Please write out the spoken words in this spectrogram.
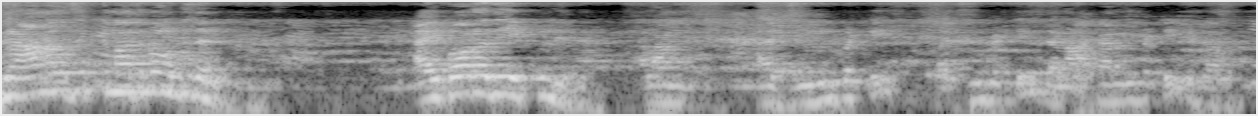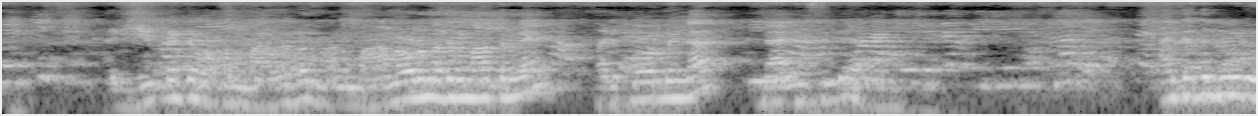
గ్రామాల శక్తి మాత్రమే ఉంది దానికి హై అది ఎక్కువ లేదు. అలా ఆ జీవిని బట్టి పరిస్థితిని బట్టి దాని ఆకారాన్ని బట్టి అది ఏంటంటే ఒక మనలో మన మానవుడు మెదడు మాత్రమే పరిపూర్ణంగా బ్యాలెన్సింగ్గా అంతే వీడు?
